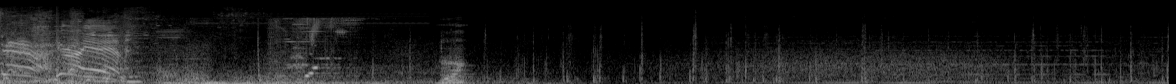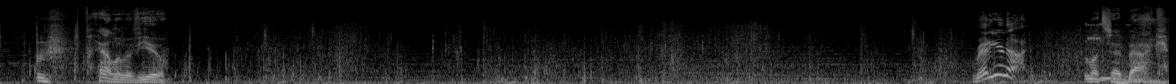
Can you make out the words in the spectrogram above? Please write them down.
Here I am! Hell of a view. Ready or not? Let's head back.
